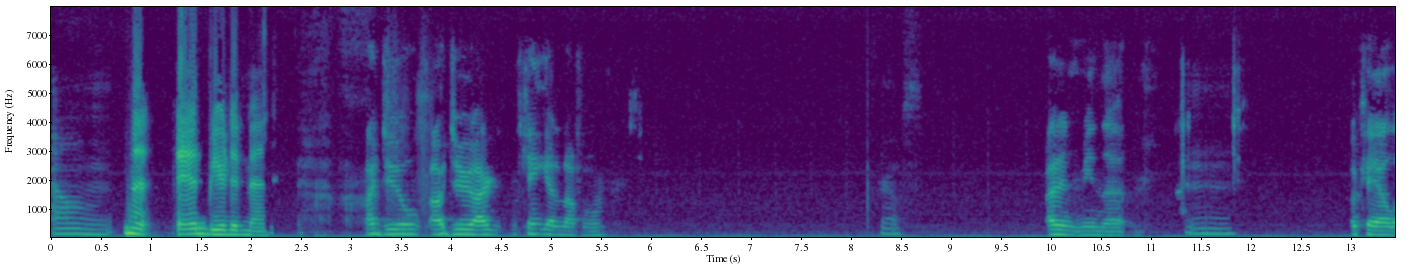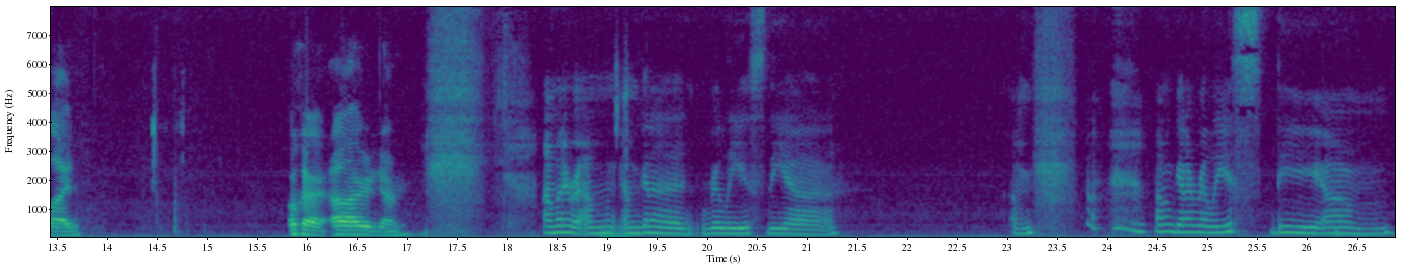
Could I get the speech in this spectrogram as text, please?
Um. and bearded men. I do. I do. I can't get enough of them. Gross. I didn't mean that. hmm Okay, I lied. Okay, I lied again. I'm gonna. Re- I'm. I'm gonna release the. uh I'm. I'm gonna release the um,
